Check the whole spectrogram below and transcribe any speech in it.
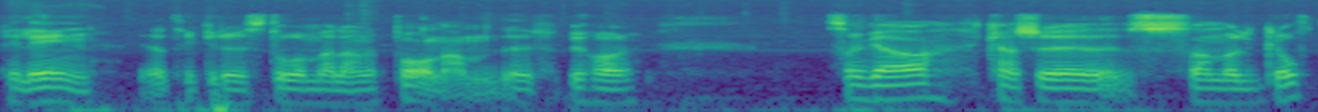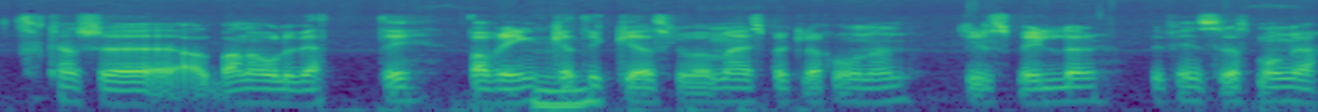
pilla in. Jag tycker det står mellan ett par namn. Vi har Songa, kanske Samuel Grott, kanske Albano Olivetti. Wawrinka Mm. tycker jag ska vara med i spekulationen. Gilles Miller. Det finns rätt många.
